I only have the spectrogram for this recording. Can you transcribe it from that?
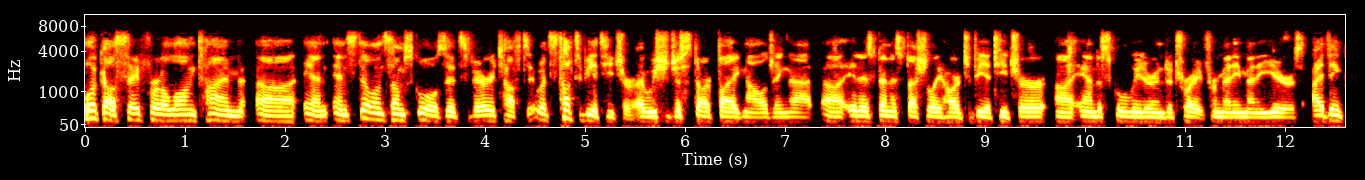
Look, I'll say for a long time, uh, and and still in some schools, it's very tough. To, it's tough to be a teacher. We should just start by acknowledging that uh, it has been especially hard to be a teacher uh, and a school leader in Detroit for many many years. I think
